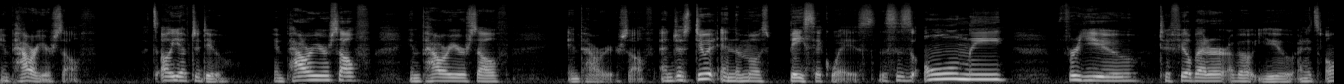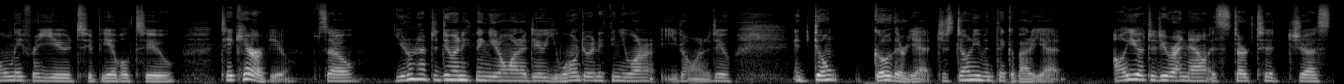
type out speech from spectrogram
empower yourself. That's all you have to do. Empower yourself, empower yourself, empower yourself. And just do it in the most basic ways. This is only for you to feel better about you, and it's only for you to be able to take care of you. So you don't have to do anything you don't want to do. You won't do anything you want you don't want to do, and don't go there yet. Just don't even think about it yet. All you have to do right now is start to just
